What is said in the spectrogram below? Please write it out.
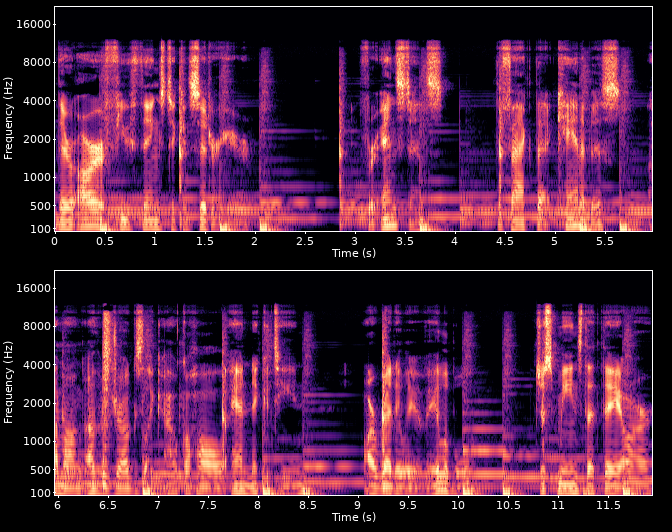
There are a few things to consider here. For instance, the fact that cannabis, among other drugs like alcohol and nicotine, are readily available just means that they are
